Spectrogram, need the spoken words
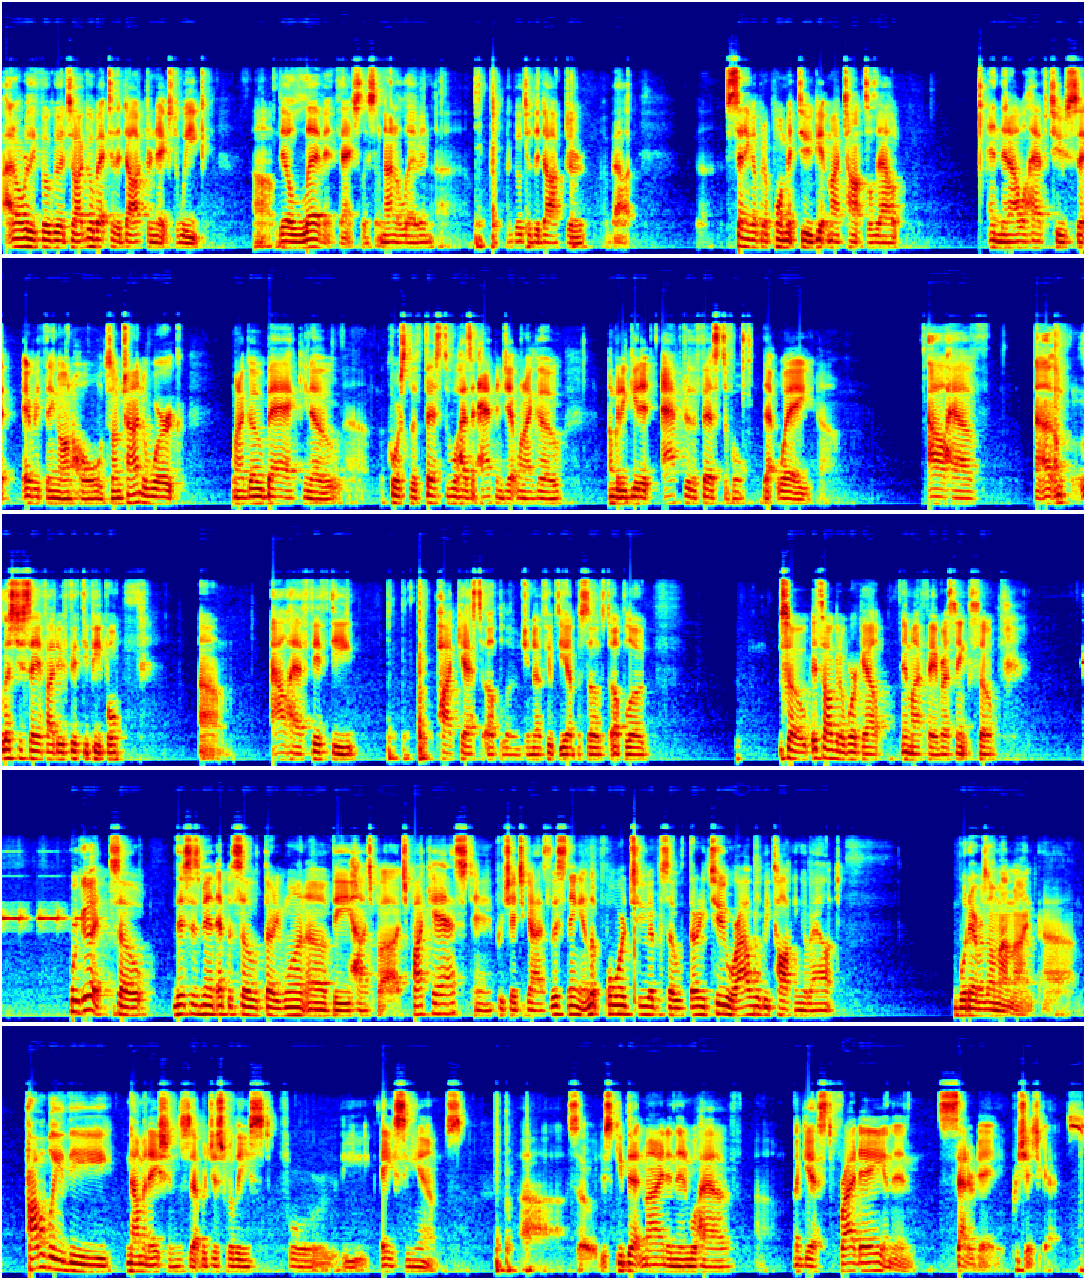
I don't really feel good, so I go back to the doctor next week, um, the 11th actually, so 9/11. Uh, I go to the doctor about uh, setting up an appointment to get my tonsils out, and then I will have to set everything on hold. So I'm trying to work when I go back. You know, uh, of course the festival hasn't happened yet when I go. I'm going to get it after the festival. That way, um, I'll have, uh, let's just say if I do 50 people, um, I'll have 50 podcasts to upload, you know, 50 episodes to upload. So it's all going to work out in my favor, I think. So we're good. So this has been episode 31 of the Hodgepodge podcast, and appreciate you guys listening. And look forward to episode 32, where I will be talking about whatever's on my mind. Uh, probably the nominations that were just released for the ACMs. Uh, so just keep that in mind, and then we'll have uh, a guest Friday and then Saturday. Appreciate you guys.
